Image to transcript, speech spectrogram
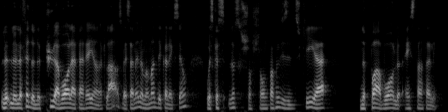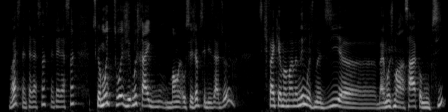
le, fait de ne plus avoir l'appareil en classe, bien, ça amène un moment de déconnexion où est-ce que là, je, suis en train de les éduquer à ne pas avoir le instantané. Oui, c'est intéressant, c'est intéressant. Parce que moi, tu vois, moi, je travaille au cégep, c'est des adultes. Ce qui fait qu'à un moment donné, moi, je me dis, euh, ben moi, je m'en sers comme outil.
